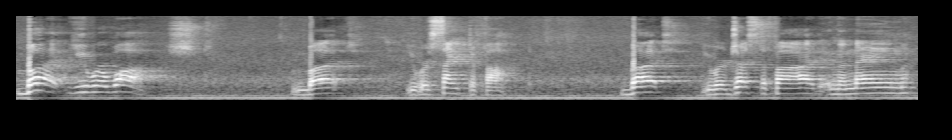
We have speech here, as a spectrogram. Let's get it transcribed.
But you were washed. But you were sanctified. But you were justified in the name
